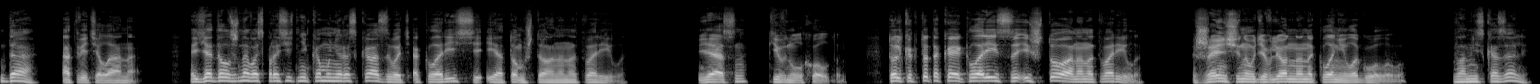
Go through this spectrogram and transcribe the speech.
«Да», — ответила она. «Я должна вас просить никому не рассказывать о Клариссе и о том, что она натворила». «Ясно», — кивнул Холден. «Только кто такая Кларисса и что она натворила?» Женщина удивленно наклонила голову. «Вам не сказали?»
